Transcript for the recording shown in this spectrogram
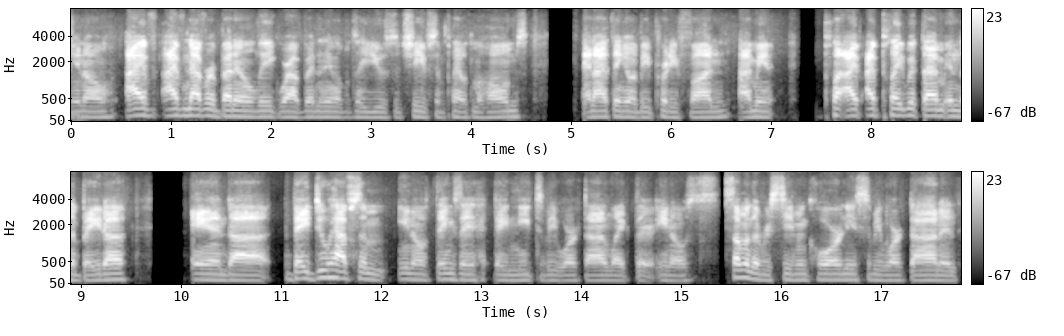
you know, I've I've never been in a league where I've been able to use the Chiefs and play with Mahomes, and I think it would be pretty fun. I mean, pl- I I played with them in the beta, and uh, they do have some you know things they they need to be worked on, like their you know some of the receiving core needs to be worked on, and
